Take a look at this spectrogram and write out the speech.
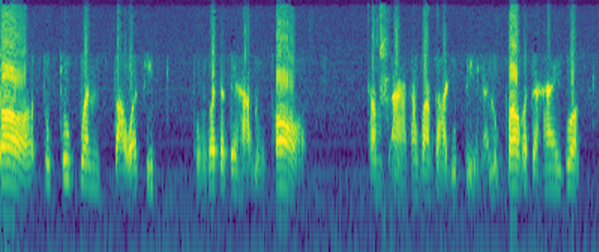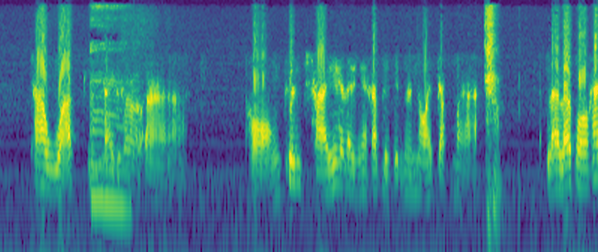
ก็ทุกๆวันเสาร์อาทิตย์ ผมก็จะไปหาหลวงพ่อ ทำอ่าทำความสะอาดกุฏิแล้วหลวงพ่อก็จะให้พวกข้าววัดหรือไม่ก็อ่า ของเครื่องใช้อะไรเงี้ยครับเล็กๆน้อยๆกลับมาครับแล้วแล้วพอให้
